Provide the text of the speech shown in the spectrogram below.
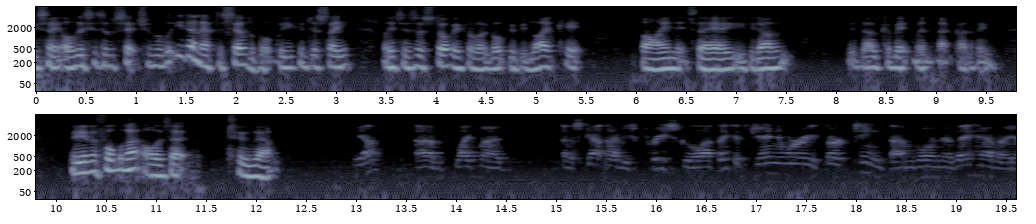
you say, "Oh, this is a section from the book." You don't have to sell the book, but you can just say, well, "This is a story from my book. If you like it, fine, it's there. If you don't, there's no commitment, that kind of thing." Have you ever thought of that, or is that too out? Yeah, uh, like my uh, Scout Navy's preschool. I think it's January 13th. I'm going there. They have a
